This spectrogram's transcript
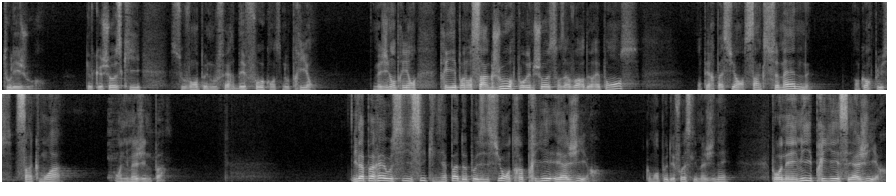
tous les jours. Quelque chose qui souvent peut nous faire défaut quand nous prions. Imaginons prier pendant cinq jours pour une chose sans avoir de réponse. On perd patience. Cinq semaines, encore plus. Cinq mois, on n'imagine pas. Il apparaît aussi ici qu'il n'y a pas d'opposition entre prier et agir, comme on peut des fois se l'imaginer. Pour Néhémie, prier, c'est agir.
